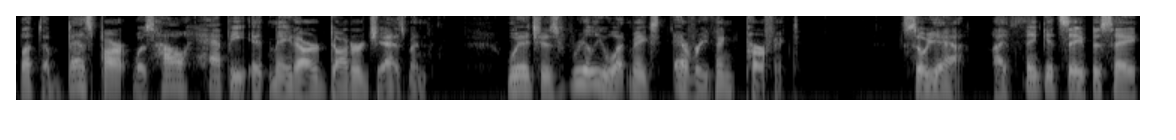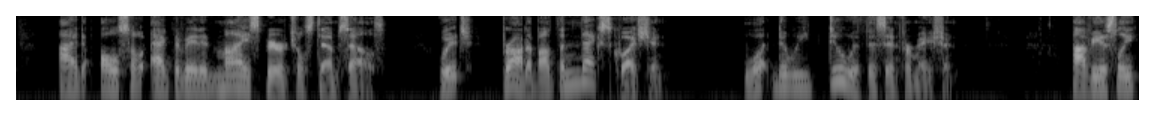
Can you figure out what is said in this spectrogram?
But the best part was how happy it made our daughter Jasmine, which is really what makes everything perfect. So yeah, I think it's safe to say I'd also activated my spiritual stem cells, which brought about the next question. What do we do with this information? Obviously,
